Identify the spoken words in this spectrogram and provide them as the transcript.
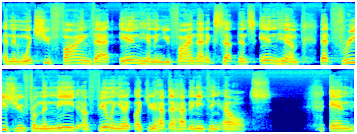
And then once you find that in Him and you find that acceptance in Him, that frees you from the need of feeling like you have to have anything else. And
